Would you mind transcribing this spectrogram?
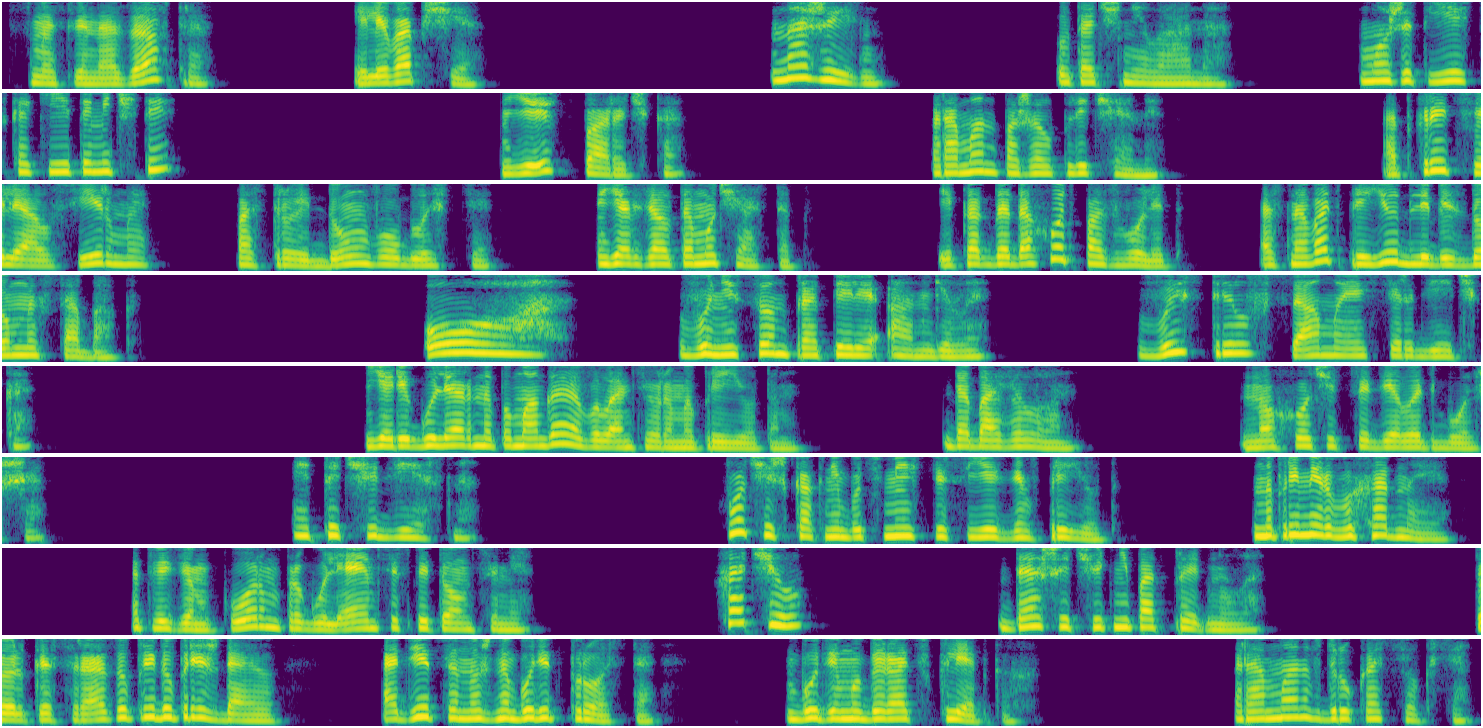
«В смысле, на завтра? Или вообще?» «На жизнь», — уточнила она. «Может, есть какие-то мечты?» «Есть парочка». Роман пожал плечами открыть филиал фирмы, построить дом в области. Я взял там участок. И когда доход позволит, основать приют для бездомных собак. О, в унисон пропели ангелы. Выстрел в самое сердечко. «Я регулярно помогаю волонтерам и приютам», — добавил он. «Но хочется делать больше». «Это чудесно. Хочешь, как-нибудь вместе съездим в приют? Например, в выходные. Отвезем корм, прогуляемся с питомцами». «Хочу». Даша чуть не подпрыгнула. «Только сразу предупреждаю, одеться нужно будет просто. Будем убирать в клетках». Роман вдруг осекся.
